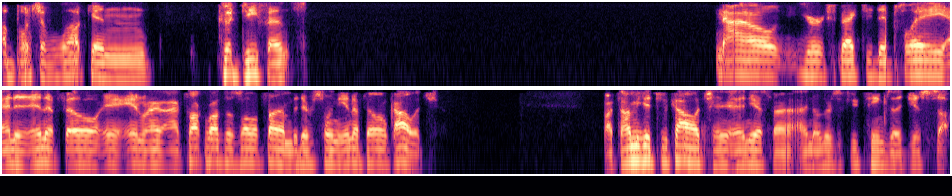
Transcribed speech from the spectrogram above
a bunch of luck and good defense. Now you're expected to play at an NFL, and, and I, I talk about this all the time, the difference between the NFL and college. By the time you get to the college, and, and yes, I, I know there's a few teams that just suck.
